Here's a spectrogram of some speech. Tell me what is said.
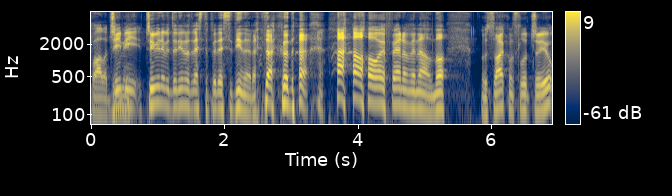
Hvala Jimmy. Jimmy, Jimmy nam je donirao 250 dinara, tako da ovo je fenomenalno. U svakom slučaju,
